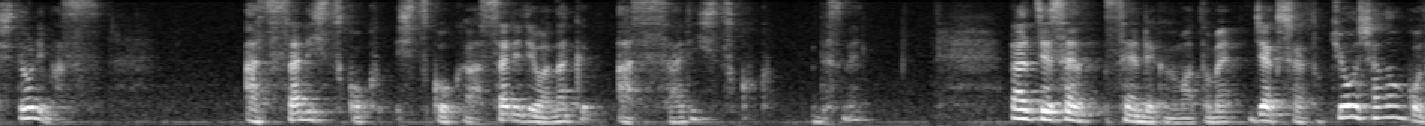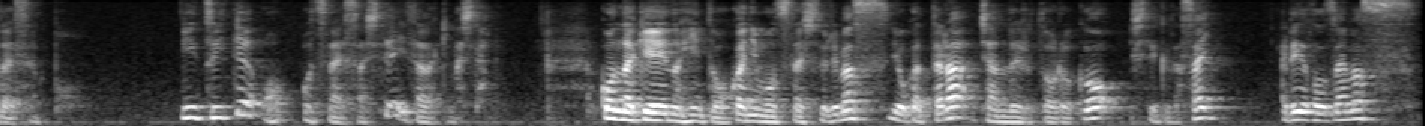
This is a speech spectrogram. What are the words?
えしております。あっさりしつこくしつこくあっさりではなくあっさりしつこくですね。ランチェス戦略のまとめ弱者と強者の五大戦法についてお伝えさせていただきました。こんな経営のヒント他にもお伝えしております。よかったらチャンネル登録をしてください。ありがとうございます。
